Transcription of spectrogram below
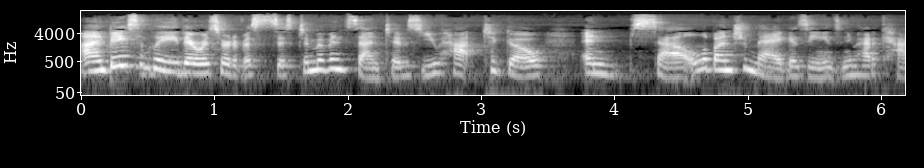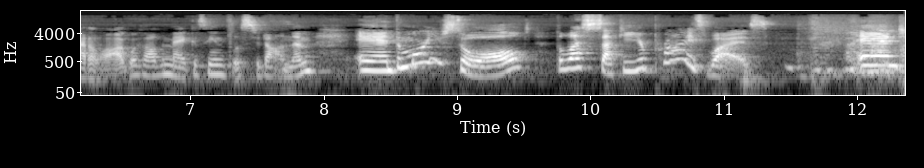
And basically, there was sort of a system of incentives. You had to go and sell a bunch of magazines, and you had a catalog with all the magazines listed on them. And the more you sold, the less sucky your prize was. And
